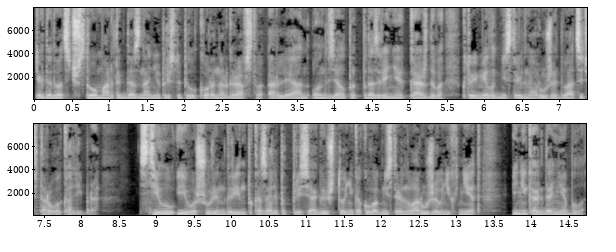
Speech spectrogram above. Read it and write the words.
Когда 26 марта к дознанию приступил коронер графства Орлеан, он взял под подозрение каждого, кто имел огнестрельное оружие 22-го калибра – Стилу и его Шурин Грин показали под присягой, что никакого огнестрельного оружия у них нет и никогда не было.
